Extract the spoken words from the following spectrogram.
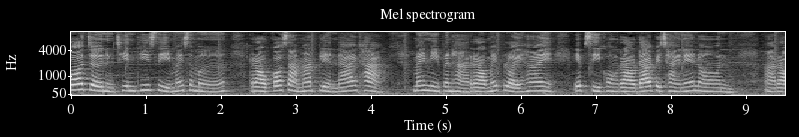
ก็เจอหนึ่งชิ้นที่4ไม่เสมอ เราก็สามารถเปลี่ยนได้ค่ะ ไม่มีปัญหาเราไม่ปล่อยให้ FC ของเราได้ไปใช้แน่นอนอเรา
